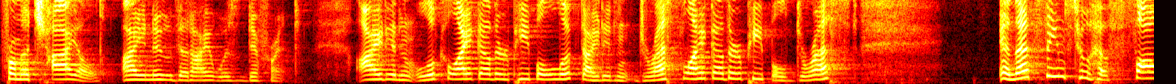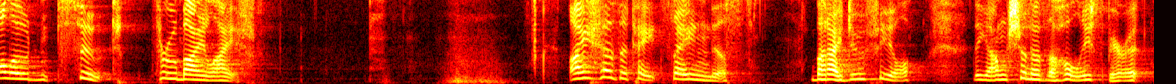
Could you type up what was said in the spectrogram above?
From a child, I knew that I was different. I didn't look like other people looked, I didn't dress like other people dressed. And that seems to have followed suit through my life. I hesitate saying this, but I do feel the unction of the Holy Spirit.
